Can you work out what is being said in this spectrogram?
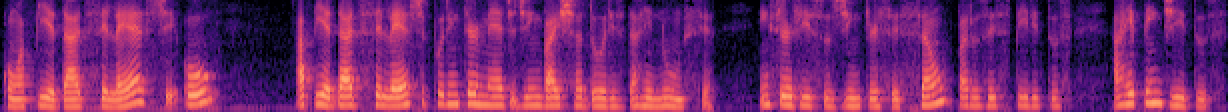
com a piedade celeste ou a piedade celeste por intermédio de embaixadores da renúncia, em serviços de intercessão para os espíritos arrependidos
